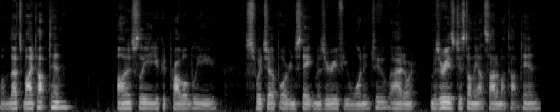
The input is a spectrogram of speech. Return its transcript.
um, that's my top 10. Honestly, you could probably switch up Oregon State and Missouri if you wanted to. I don't. Missouri is just on the outside of my top 10.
